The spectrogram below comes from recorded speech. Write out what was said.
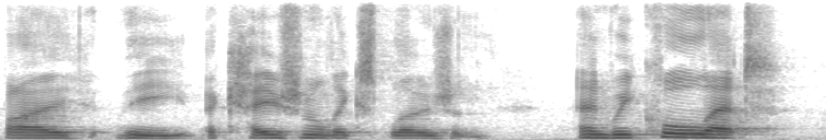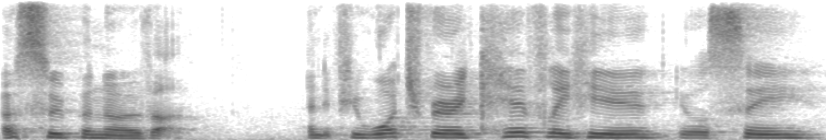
by the occasional explosion, and we call that a supernova. And if you watch very carefully here, you'll see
